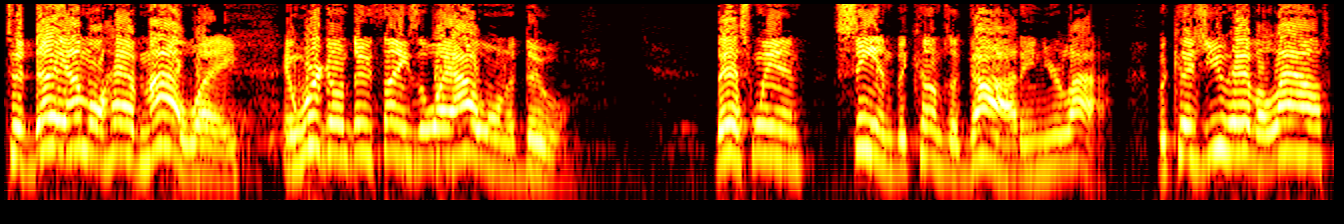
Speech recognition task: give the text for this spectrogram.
Today I'm going to have my way and we're going to do things the way I want to do them. That's when sin becomes a God in your life because you have allowed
